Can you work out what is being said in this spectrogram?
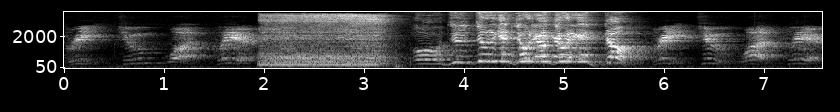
Three, two, one, clear. Oh, do, do it again. Do it again. Do it again. Go. Three, two, one, clear.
